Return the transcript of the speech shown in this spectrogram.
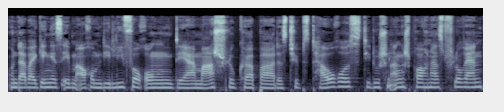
und dabei ging es eben auch um die Lieferung der Marschflugkörper des Typs Taurus, die du schon angesprochen hast, Florian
